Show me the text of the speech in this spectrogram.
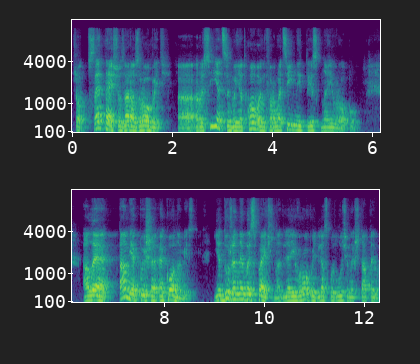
що все те, що зараз робить е, Росія, це винятково інформаційний тиск на Європу. Але там, як пише економіст, є дуже небезпечна для Європи і для Сполучених Штатів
